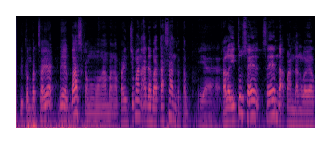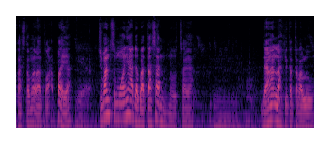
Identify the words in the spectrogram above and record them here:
di tempat saya bebas kamu mau ngapa-ngapain cuman ada batasan tetap ya kalau itu saya saya nggak pandang loyal customer atau apa ya ya cuman semuanya ada batasan menurut saya Hmm. janganlah kita terlalu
